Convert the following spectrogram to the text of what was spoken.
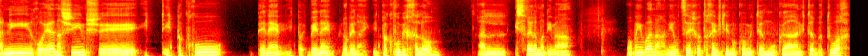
אני רואה אנשים שהתפכחו בעיניהם, בעיניהם, לא בעיניי, התפכחו מחלום על ישראל המדהימה, ואומרים וואלה, אני רוצה לחיות את החיים שלי במקום יותר מוגן, יותר בטוח.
